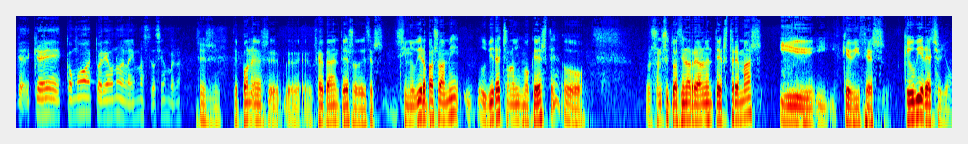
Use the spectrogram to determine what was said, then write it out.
Que, que- ¿Cómo actuaría uno en la misma situación, verdad? Sí, sí, sí. Te pones eh, eh, exactamente eso, dices, si me hubiera pasado a mí, hubiera hecho lo mismo que este o o son situaciones realmente extremas y, y que dices, ¿qué hubiera hecho yo?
